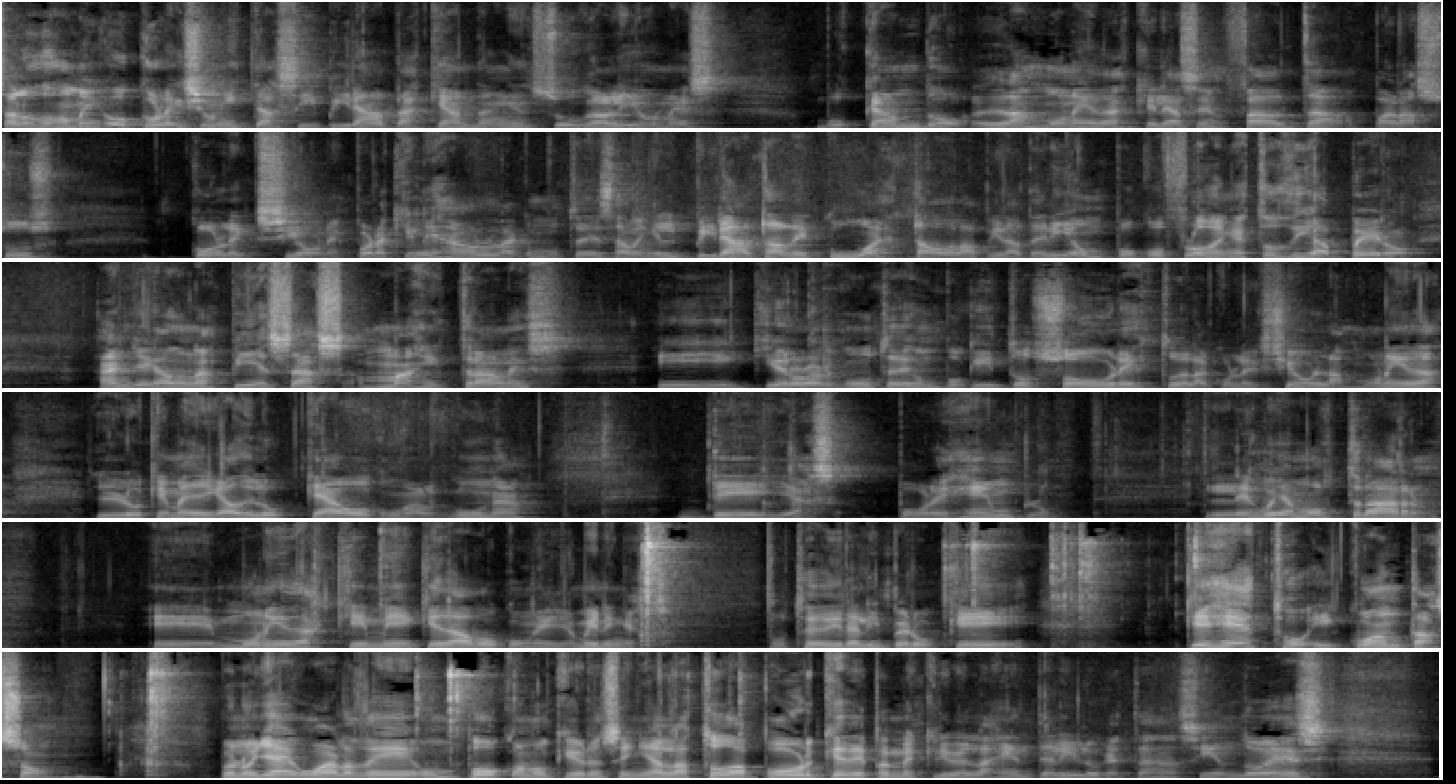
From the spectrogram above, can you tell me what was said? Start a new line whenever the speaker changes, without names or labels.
Saludos amigos coleccionistas y piratas que andan en sus galeones buscando las monedas que le hacen falta para sus colecciones. Por aquí les habla, como ustedes saben, el pirata de Cuba. Ha estado la piratería un poco floja en estos días, pero han llegado unas piezas magistrales y quiero hablar con ustedes un poquito sobre esto de la colección, las monedas, lo que me ha llegado y lo que hago con alguna de ellas. Por ejemplo, les voy a mostrar eh, monedas que me he quedado con ella. Miren esto. Usted dirá, pero ¿qué, ¿qué es esto y cuántas son? Bueno, ya guardé un poco, no quiero enseñarlas todas porque después me escriben la gente, Ali, lo que estás haciendo es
